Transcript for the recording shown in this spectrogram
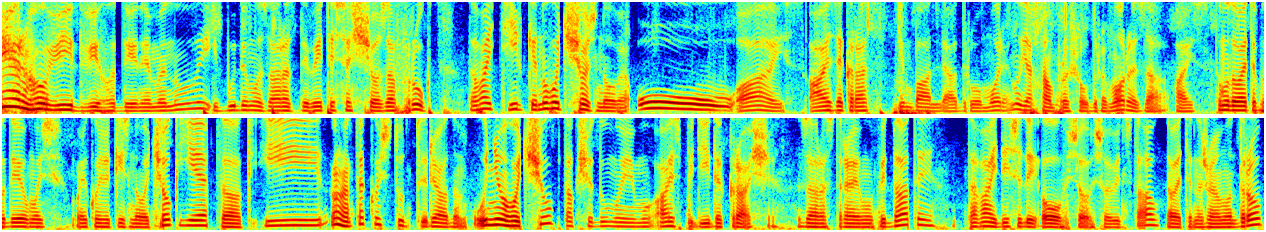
Чергові дві години минули, і будемо зараз дивитися, що за фрукт. Давай тільки, ну хоч щось нове. О, айс. Айс якраз імба для другого моря. Ну, я сам пройшов друге море за айс. Тому давайте подивимось, у якось якийсь новачок є. Так, і. А, так ось тут рядом. У нього чоп, так що думаю, йому айс підійде краще. Зараз треба йому піддати. Давай, йди сюди. О, все, все, він став. Давайте нажмемо дроп.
